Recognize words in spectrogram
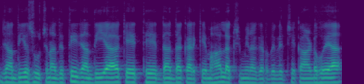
ਜਾਂਦੀ ਹੈ, ਸੂਚਨਾ ਦਿੱਤੀ ਜਾਂਦੀ ਆ ਕਿ ਇੱਥੇ ਇਦਾਂ ਇਦਾਂ ਕਰਕੇ ਮਹਾਲక్ష్ਮੀ ਨਗਰ ਦੇ ਵਿੱਚ ਇਹ ਕਾਂਡ ਹੋਇਆ।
